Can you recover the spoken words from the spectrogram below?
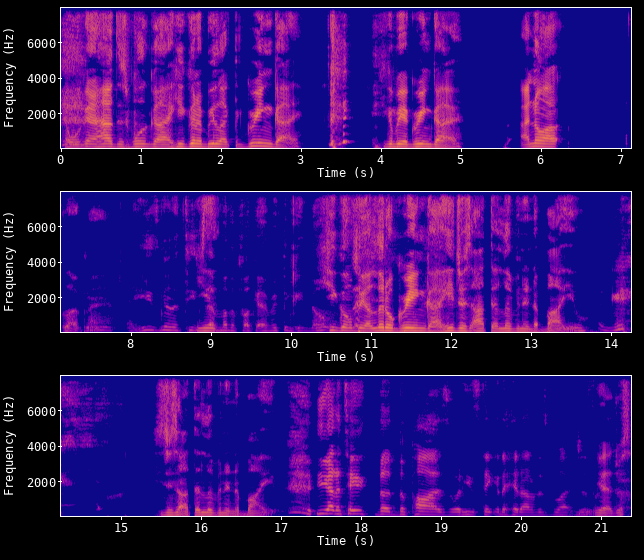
And we're gonna have this one guy. He's gonna be like the green guy. He's gonna be a green guy. I know. I, look, man. He's going to teach You- that motherfucker everything he knows. He gonna be a little green guy. He just out there living in the bayou. He's just out there living in the bayou. you got to take the, the pause when he's taking a hit out of his blood. Just Yeah, just.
